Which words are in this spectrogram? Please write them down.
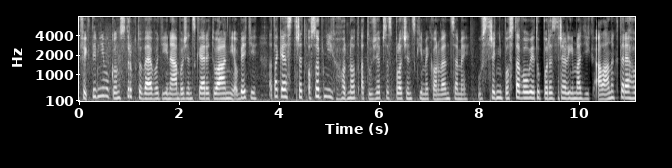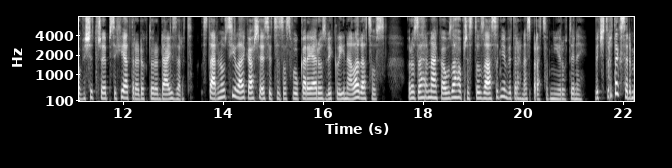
Fiktivnímu konstruktu vévodí náboženské rituální oběti a také střed osobních hodnot a tužeb se společenskými konvencemi. Ústřední postavou je tu podezřelý mladík Alan, kterého vyšetřuje psychiatr dr. Dysert. Stárnoucí lékař je sice za svou kariéru zvyklý na ledacos. Rozehrná kauza ho přesto zásadně vytrhne z pracovní rutiny. Ve čtvrtek 7.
